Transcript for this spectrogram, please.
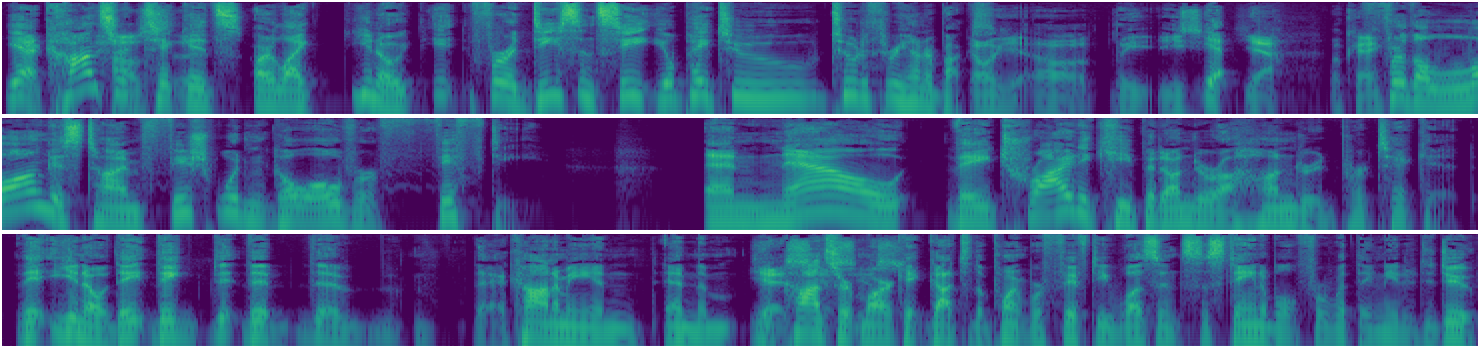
yeah, concert how's the- tickets are like, you know, it, for a decent seat, you'll pay two, two to 300 bucks. Oh yeah. Oh, easy. Yeah. Yeah. Okay. For the longest time, Phish wouldn't go over 50. And now they try to keep it under 100 per ticket. They, you know, they, they, the, the, the, the economy and, and the, Yes, concert yes, yes. market got to the point where 50 wasn't sustainable for what they needed to do.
